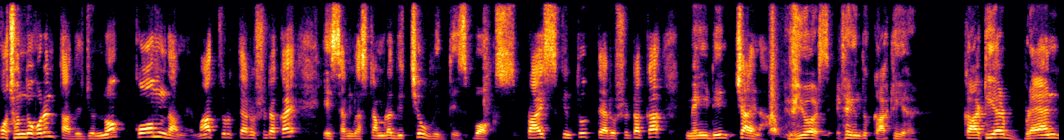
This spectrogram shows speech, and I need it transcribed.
পছন্দ করেন, তাদের জন্য কম দামে, মাত্র তেরোশো টাকায় এই সানগ্লাসটা আমরা দিচ্ছি উইথ দিস বক্স প্রাইস কিন্তু তেরোশো টাকা মেড ইন চায়না ভিউয়ার্স এটা কিন্তু কাটিয়ার কার্টিয়ার ব্র্যান্ড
